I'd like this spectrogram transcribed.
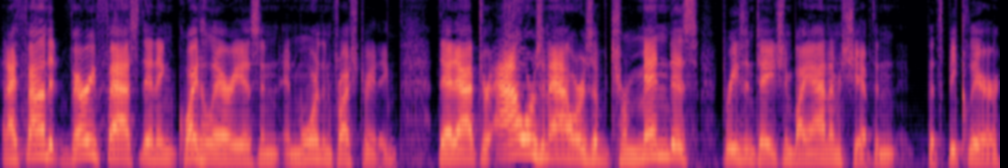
And I found it very fascinating, quite hilarious, and, and more than frustrating that after hours and hours of tremendous presentation by Adam Schiff, and let's be clear,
